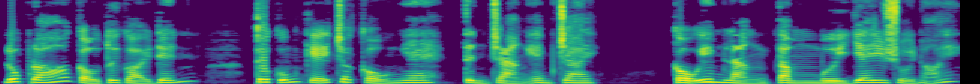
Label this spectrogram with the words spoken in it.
Lúc đó cậu tôi gọi đến, Tôi cũng kể cho cậu nghe tình trạng em trai. Cậu im lặng tầm 10 giây rồi nói.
